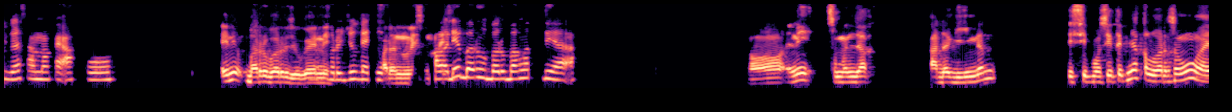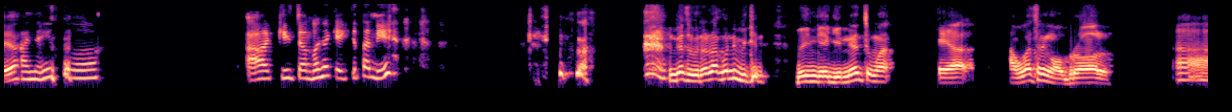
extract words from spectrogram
juga sama kayak aku. Ini baru-baru juga ini. Baru juga. Pada nulis. Kalau dia baru-baru banget dia. Oh ini semenjak ada ginian sisi positifnya keluar semua ya. Makanya itu. Ah, ki- contohnya kayak kita nih. Enggak sebenarnya aku nih bikin bikin kayak ginian cuma kayak aku kan sering ngobrol. Eh,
